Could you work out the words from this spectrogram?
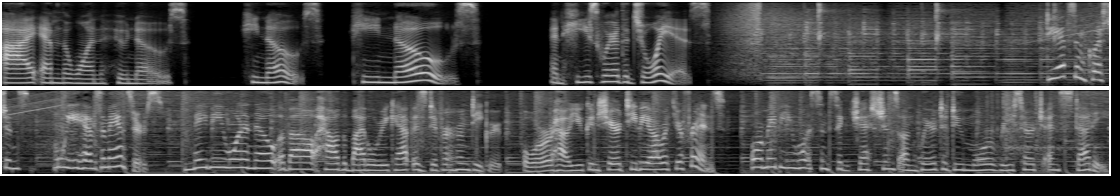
I am the one who knows. He knows. He knows. And he's where the joy is. Do you have some questions? We have some answers. Maybe you want to know about how the Bible recap is different from D Group, or how you can share TBR with your friends, or maybe you want some suggestions on where to do more research and study.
